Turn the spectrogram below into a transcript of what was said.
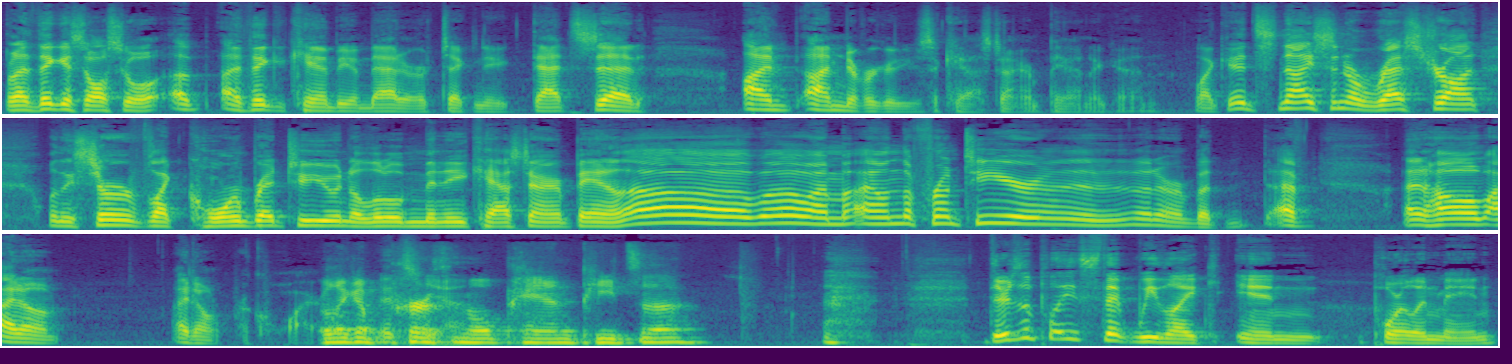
But I think it's also a, I think it can be a matter of technique. That said. I'm I'm never going to use a cast iron pan again. Like it's nice in a restaurant when they serve like cornbread to you in a little mini cast iron pan. Oh, well, I'm, on the frontier, whatever. But at home, I don't I don't require. Or like a personal yeah. pan pizza. There's a place that we like in Portland, Maine.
